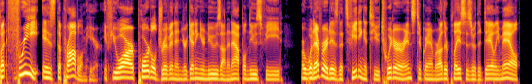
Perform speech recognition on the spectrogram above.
But free is the problem here. If you are portal driven and you're getting your news on an Apple News feed or whatever it is that's feeding it to you, Twitter or Instagram or other places or the Daily Mail,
